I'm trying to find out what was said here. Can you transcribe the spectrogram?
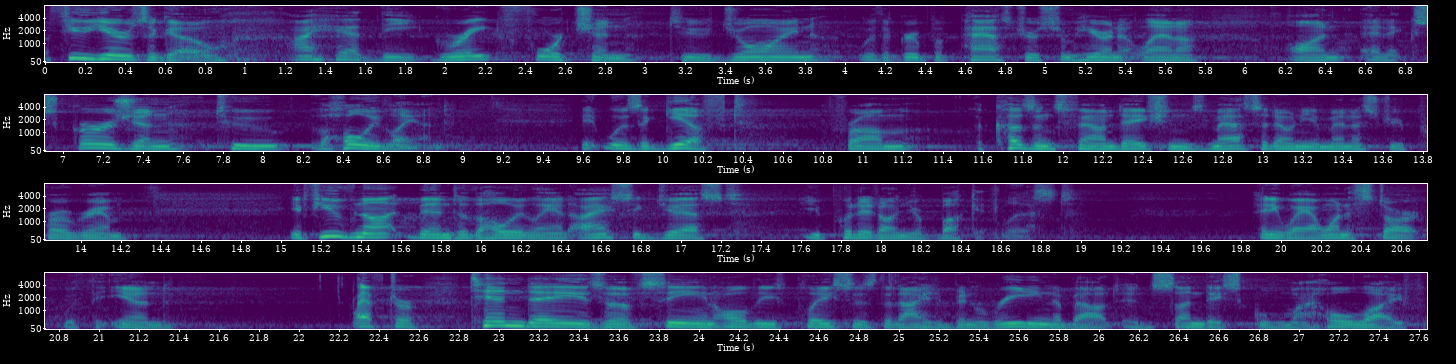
A few years ago, I had the great fortune to join with a group of pastors from here in Atlanta on an excursion to the Holy Land. It was a gift from the Cousins Foundation's Macedonia Ministry Program. If you've not been to the Holy Land, I suggest you put it on your bucket list. Anyway, I want to start with the end. After 10 days of seeing all these places that I had been reading about in Sunday school my whole life,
